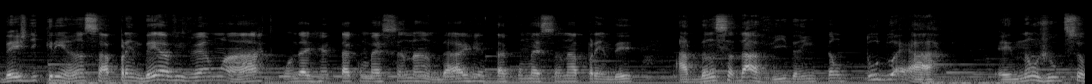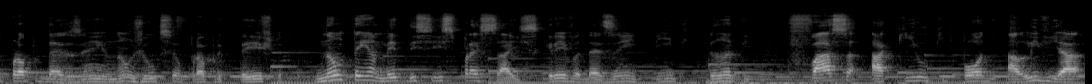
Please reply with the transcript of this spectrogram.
Desde criança, aprender a viver é uma arte. Quando a gente está começando a andar, a gente está começando a aprender a dança da vida. Então, tudo é arte. É, não julgue seu próprio desenho, não julgue seu próprio texto. Não tenha medo de se expressar. Escreva, desenhe, pinte, cante faça aquilo que pode aliviar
